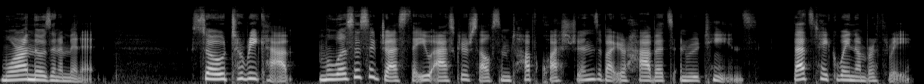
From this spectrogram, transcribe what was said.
More on those in a minute. So, to recap, Melissa suggests that you ask yourself some tough questions about your habits and routines. That's takeaway number three.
